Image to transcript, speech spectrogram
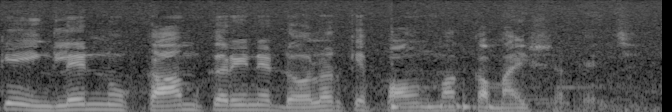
કે ઇંગ્લેન્ડનું કામ કરીને ડોલર કે પાઉન્ડમાં કમાઈ શકે છે.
